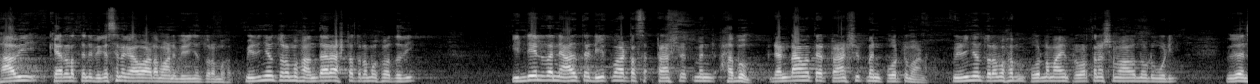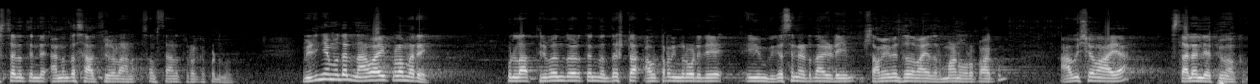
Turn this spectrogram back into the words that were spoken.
ഭാവി കേരളത്തിന്റെ വികസന കവാടമാണ് വിഴിഞ്ഞം തുറമുഖം. വിഴിഞ്ഞം തുറമുഖം അന്താരാഷ്ട്ര തുറമുഖ പദ്ധതി ഇന്ത്യയിൽ തന്നെ ആദ്യത്തെ ഡീപ്പ് വാട്ടർ ട്രാൻസ്ഷിപ്മെന്റ് ഹബും രണ്ടാമത്തെ ട്രാൻസ്ഷിപ്മെന്റ് പോർട്ടുമാണ് വിഴിഞ്ഞം തുറമുഖം പൂർണമായും പ്രവർത്തനക്ഷമമാകുന്നതോടുകൂടി വികസനത്തിന്റെ അനന്ത സാധ്യതകളാണ് സംസ്ഥാനത്ത് തുറക്കപ്പെടുന്നത്. വിഴിഞ്ഞം മുതൽ നാവായിക്കുളം വരെ ഉള്ള തിരുവനന്തപുരത്തിന്റെ നിർദ്ദിഷ്ട ഔട്ടർ റിംഗ് റോഡിലെയും വികസന ഇടനാഴിയുടെയും സമയബന്ധിതമായ നിർമ്മാണം ഉറപ്പാക്കും. ആവശ്യമായ സ്ഥലം ലഭ്യമാക്കും.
